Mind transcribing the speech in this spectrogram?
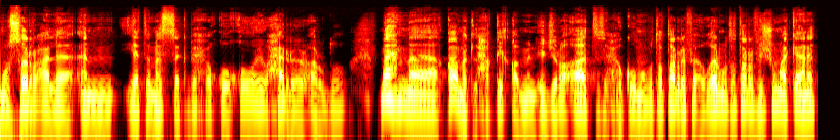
مصر على أن يتمسك بحقوقه ويحرر أرضه مهما قامت الحقيقة من إجراءات حكومة متطرفة أو غير متطرفة شو ما كانت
